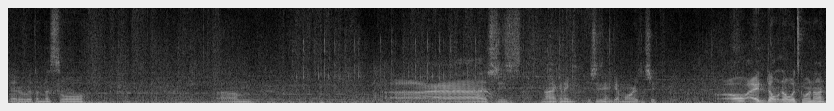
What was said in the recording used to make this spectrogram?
Hit her with a missile. Um. Uh, she's not gonna. She's gonna get more, isn't she? Oh, I don't know what's going on.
